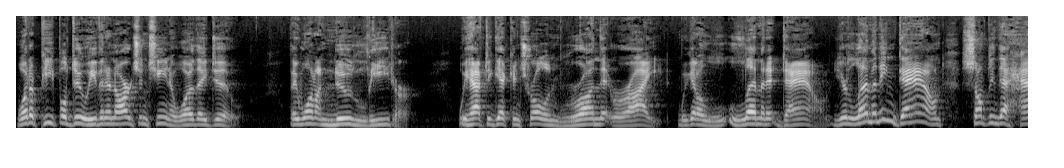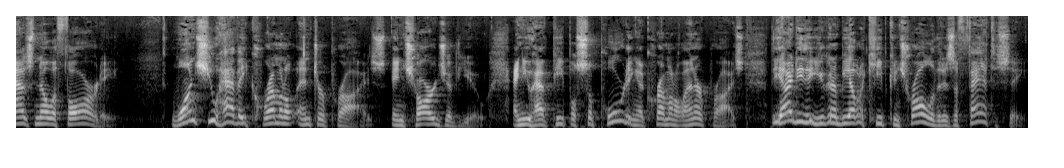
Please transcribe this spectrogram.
What do people do? Even in Argentina, what do they do? They want a new leader. We have to get control and run it right. We got to limit it down. You're limiting down something that has no authority. Once you have a criminal enterprise in charge of you and you have people supporting a criminal enterprise, the idea that you're going to be able to keep control of it is a fantasy.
